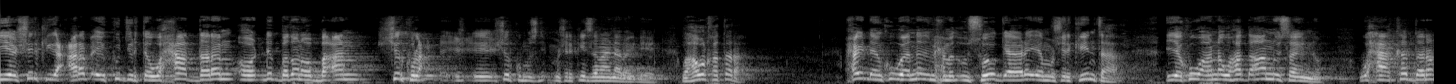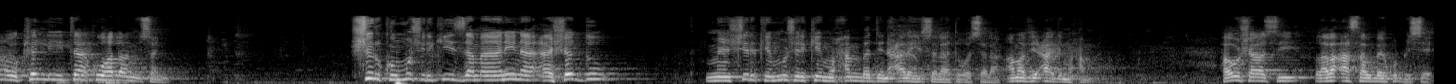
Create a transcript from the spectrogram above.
Iyo shirkiga carab ay ku jirta waxaa daran oo dhib badan oo ba'an shirku mushrikiin zamaanina bay dheheen waa hawl khatara. Waxay dhaheen kuwa nabi maxamed uu soo gaadhay ee mushrikiintaha iyo kuwa annagu hadda aanu isayno waxaa ka daran oo ka liita kuwa hadda aanu isayno. Shirku mushrikii zamaanina ashaddu min shirki mushriki muxamadi calayhi salaatu wasalaam ama fii cahdi muxamed hawshaasi laba asal bay ku dhiseen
